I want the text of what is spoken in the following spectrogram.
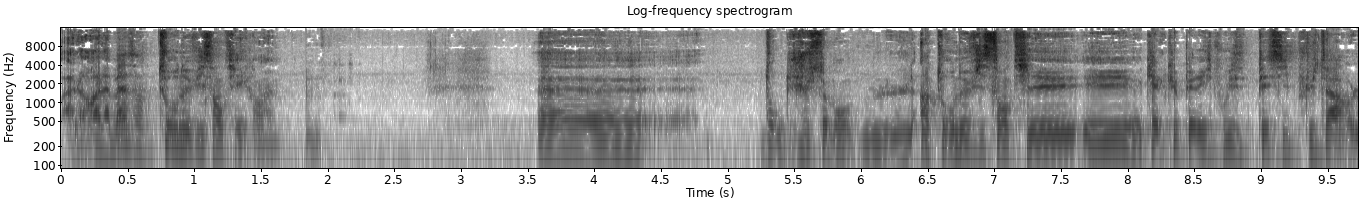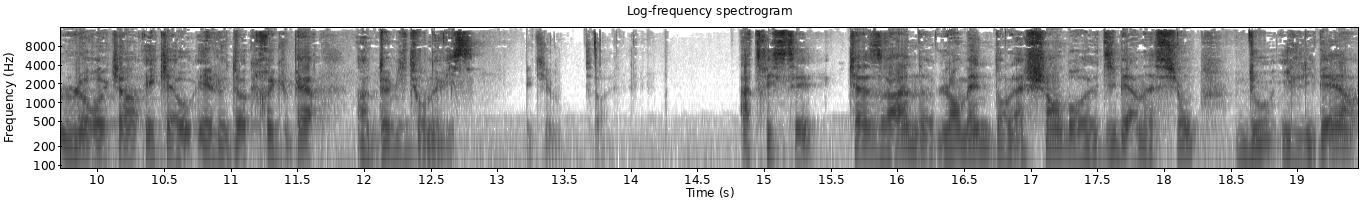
Alors à la base, un tournevis entier quand même. Euh, donc justement, un tournevis entier et quelques péripéties plus tard, le requin est KO et le doc récupère un demi-tournevis. Effectivement, c'est vrai. Attristé, Kazran l'emmène dans la chambre d'hibernation, d'où il libère,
